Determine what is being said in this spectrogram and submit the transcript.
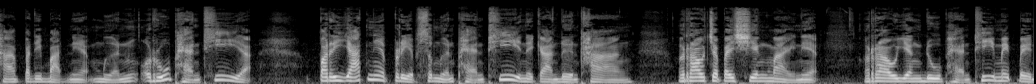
ทางปฏิบัติเนี่ยเหมือนรู้แผนที่อะปริยัติเนี่ยเปรียบเสมือนแผนที่ในการเดินทาง เราจะไปเชียงใหม่เนี่ยเรายังดูแผนที่ไม่เป็น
